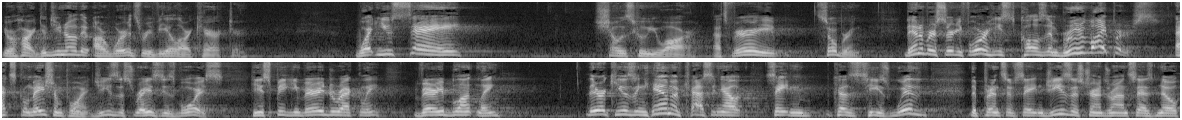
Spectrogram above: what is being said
your heart. Did you know that our words reveal our character? What you say shows who you are. That's very sobering. Then in verse 34, he calls them brood of vipers! Exclamation point. Jesus raised his voice. He is speaking very directly, very bluntly. They're accusing him of casting out Satan because he's with the prince of Satan. Jesus turns around and says, No,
